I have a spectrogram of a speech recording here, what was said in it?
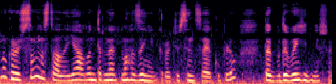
Ну, коротше, сумно стало. Я в інтернет-магазині, коротше, в куплю, так буде вигідніше.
